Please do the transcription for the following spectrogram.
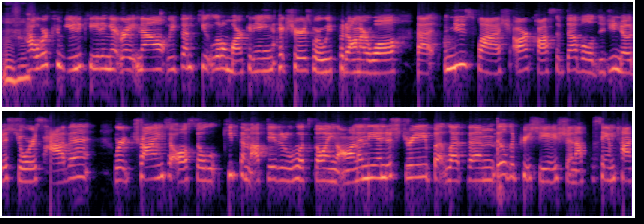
Mm-hmm. How we're communicating it right now, we've done cute little marketing pictures where we put on our wall that newsflash, our costs have doubled. Did you notice yours haven't? We're trying to also keep them updated with what's going on in the industry, but let them build appreciation at the same time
